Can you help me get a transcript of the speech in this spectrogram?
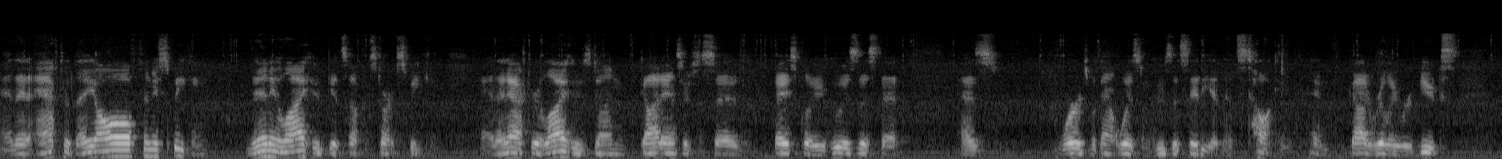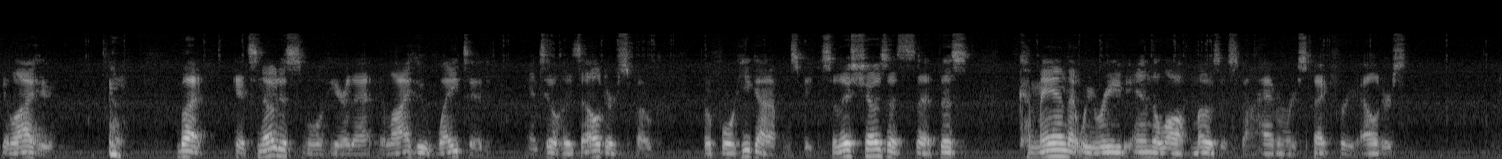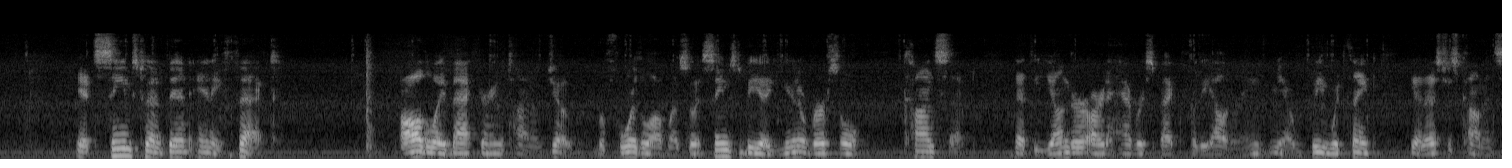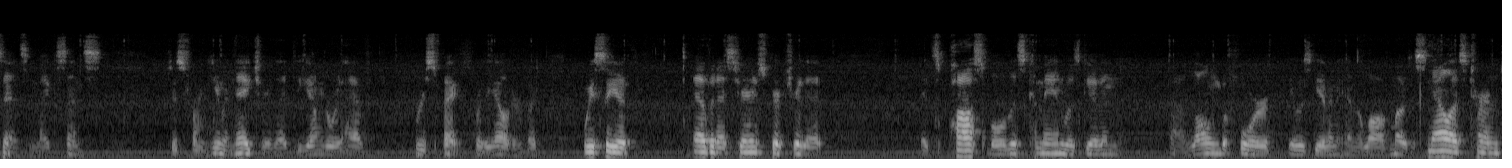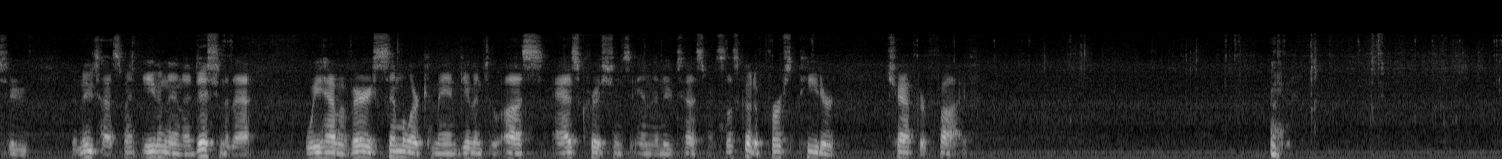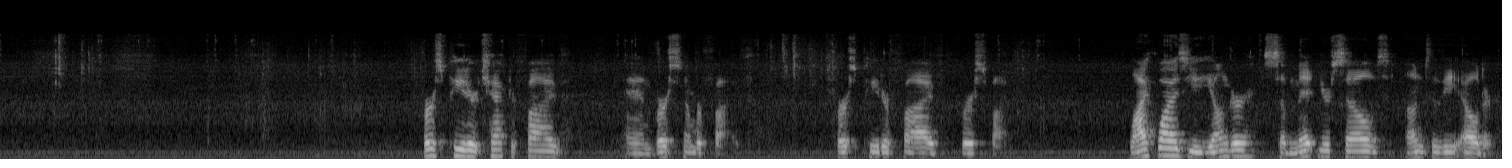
And then after they all finish speaking, then Elihu gets up and starts speaking. And then after Elihu's done, God answers and says, basically, who is this that has words without wisdom? Who's this idiot that's talking? And God really rebukes Elihu. but it's noticeable here that Elihu waited until his elders spoke before he got up and speak. So this shows us that this command that we read in the law of Moses about having respect for your elders it seems to have been in effect all the way back during the time of Job, before the law of Moses. So it seems to be a universal concept that the younger are to have respect for the elder. And you know, we would think, yeah, that's just common sense. It makes sense just from human nature that the younger would have respect for the elder. But we see it evidence here in Scripture that it's possible this command was given uh, long before it was given in the law of Moses. Now let's turn to the New Testament. Even in addition to that, we have a very similar command given to us as Christians in the New Testament. So let's go to 1 Peter chapter 5. First Peter chapter 5 and verse number 5. 1 Peter 5 verse 5. Likewise ye younger submit yourselves unto the elder.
